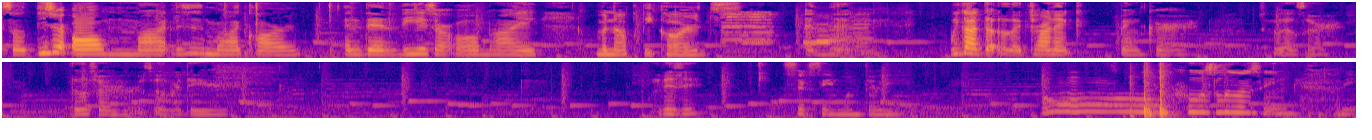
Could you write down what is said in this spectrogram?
So these are all my, this is my card. And then these are all my Monopoly cards. And then we got the electronic banker. So those are, those are hers over there. What is it? 16, 130. Oh, who's losing? Me.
